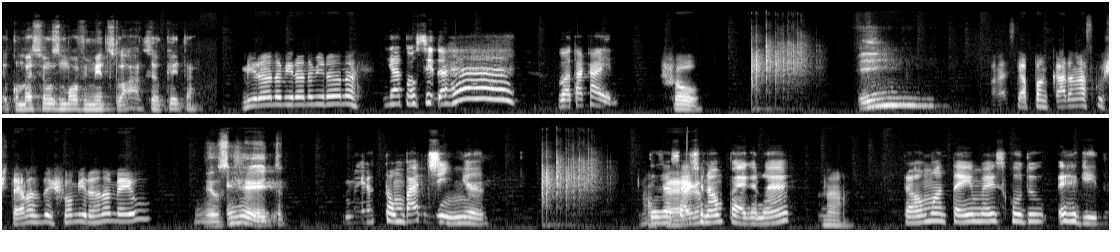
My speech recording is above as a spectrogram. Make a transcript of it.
Eu começo uns movimentos lá, não sei o que, tá? Miranda, Miranda, Miranda. E a torcida, é! Vou atacar ele. Show. Ih, Parece que a pancada nas costelas deixou a Miranda meio. meu sem jeito. Meio tombadinha. Não 17 pega. não pega, né? Não. Então mantenho meu escudo erguido.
